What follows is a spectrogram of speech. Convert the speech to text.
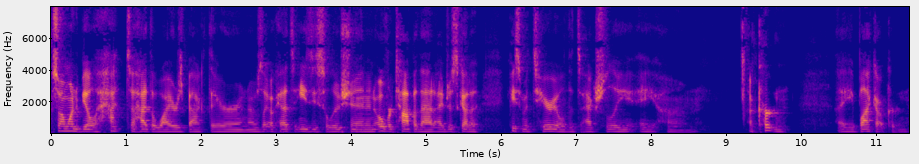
so I wanted to be able to, hi to hide the wires back there. And I was like, okay, that's an easy solution. And over top of that, I just got a piece of material that's actually a, um, a curtain, a blackout curtain.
